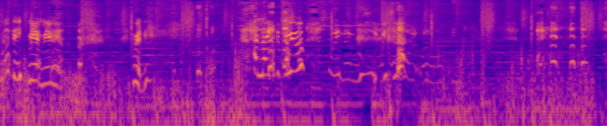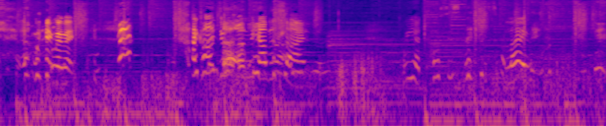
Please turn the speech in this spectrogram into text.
Ready? Meow, meow, meow. Ready? I like the view. We know, we, we should Wait, wait, wait. I can't do it on the other side. Oh, yeah, toast is this leg. Mate!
